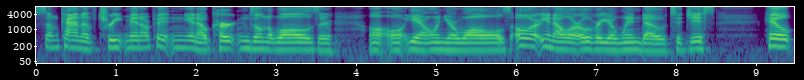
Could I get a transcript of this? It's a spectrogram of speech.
some kind of treatment or putting you know curtains on the walls or on yeah on your walls or you know or over your window to just help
